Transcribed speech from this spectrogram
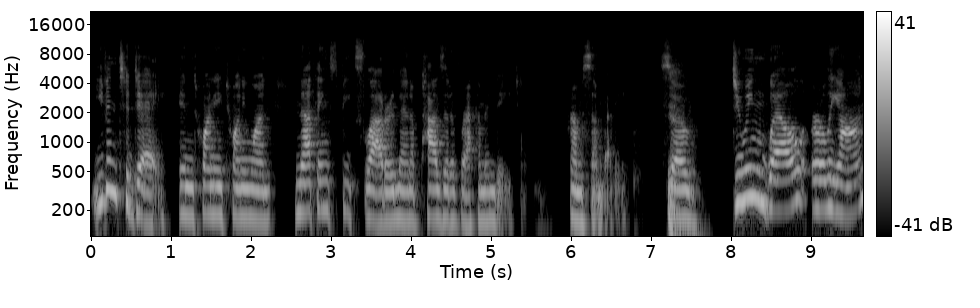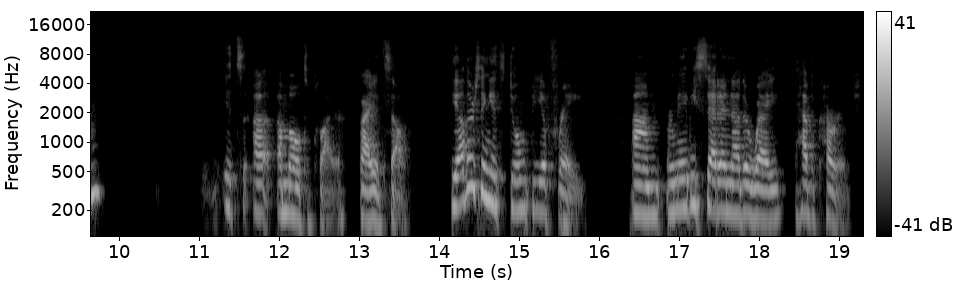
even today in 2021, nothing speaks louder than a positive recommendation from somebody. So yeah. doing well early on, it's a, a, multiplier by itself. The other thing is don't be afraid. Um, or maybe said another way, have courage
